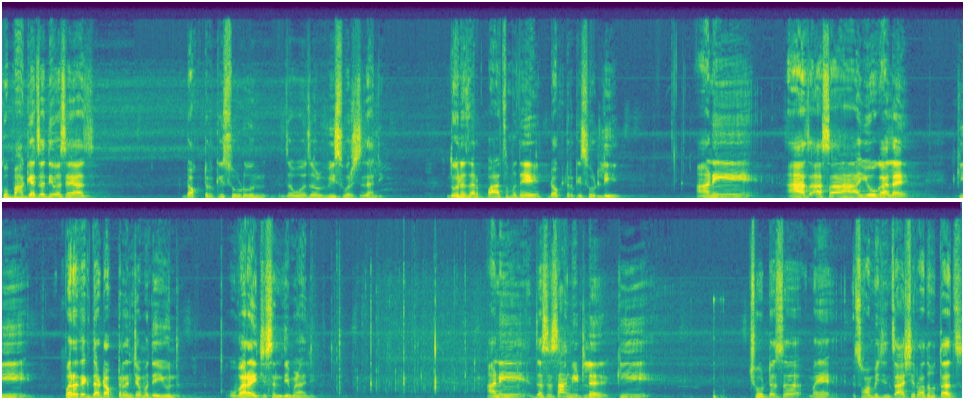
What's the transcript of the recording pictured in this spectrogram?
खूप भाग्याचा दिवस आहे आज. डॉक्टरकी सोडून जवळजवळ वीस वर्ष झाली. दोन हजार पाचमध्ये डॉक्टरकी सोडली. आणि आज असा हा योग आला आहे की परत एकदा डॉक्टरांच्या मध्ये येऊन उभा राहायची संधी मिळाली. आणि जसं सांगितलं की छोटंसं म्हणजे स्वामीजींचा आशीर्वाद होताच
